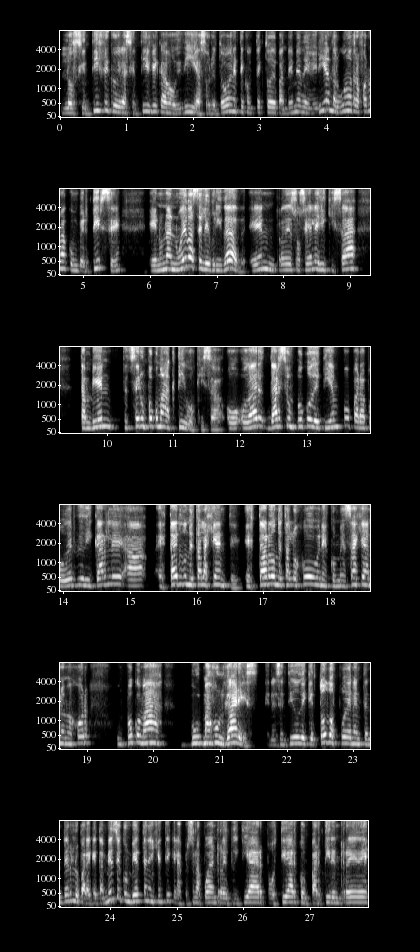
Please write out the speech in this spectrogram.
los científicos y las científicas hoy día, sobre todo en este contexto de pandemia, deberían de alguna otra forma convertirse en una nueva celebridad en redes sociales y quizás también ser un poco más activos quizá, o, dar, darse un poco de tiempo para poder dedicarle a estar donde está la gente, estar donde están los jóvenes, con mensajes a lo mejor un poco más, más vulgares, en el sentido de que todos pueden entenderlo, para que también se conviertan en gente que las personas puedan retuitear, postear, compartir en redes,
